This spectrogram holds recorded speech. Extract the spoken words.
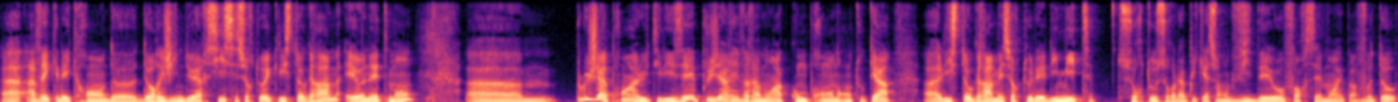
avec l'écran d'origine du R6 et surtout avec l'histogramme. Et honnêtement, plus j'apprends à l'utiliser, plus j'arrive vraiment à comprendre en tout cas l'histogramme et surtout les limites, surtout sur l'application vidéo forcément et pas mmh. photo.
